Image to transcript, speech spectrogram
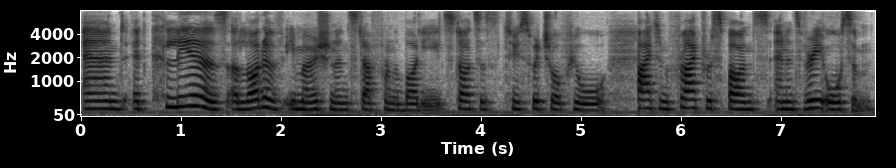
and it clears a lot of emotion and stuff from the body. It starts to switch off your fight and flight response, and it's very awesome.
